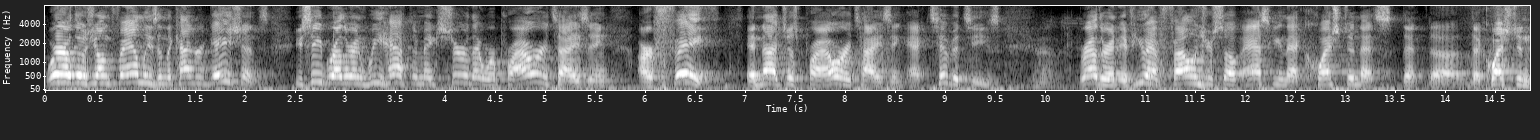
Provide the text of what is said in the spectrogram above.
Where are those young families in the congregations? You see, brethren, we have to make sure that we're prioritizing our faith and not just prioritizing activities. Brethren, if you have found yourself asking that question, that's that uh, the question,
